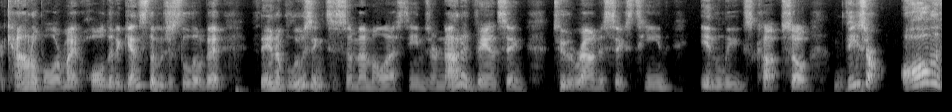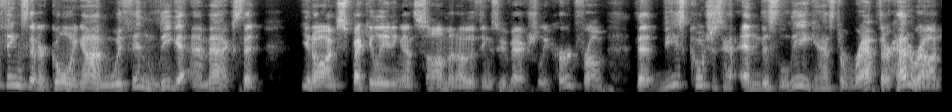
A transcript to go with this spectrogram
accountable or might hold it against them just a little bit if they end up losing to some MLS teams or not advancing to the round of 16 in Leagues Cup. So these are all the things that are going on within Liga MX that you know, I'm speculating on some and other things we've actually heard from that these coaches ha- and this league has to wrap their head around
